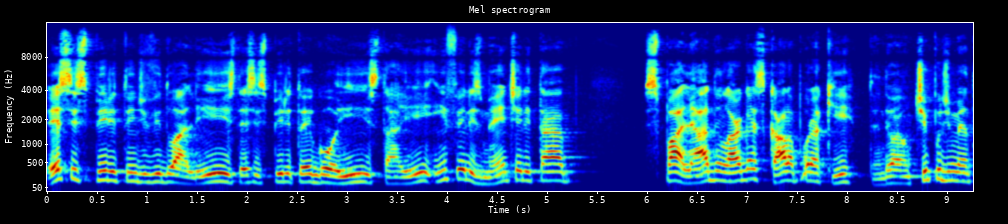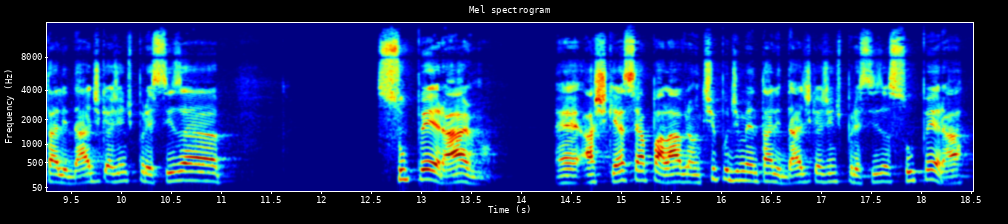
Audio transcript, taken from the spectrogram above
Esse espírito individualista, esse espírito egoísta aí, infelizmente, ele tá espalhado em larga escala por aqui, entendeu? É um tipo de mentalidade que a gente precisa superar, irmão. É, acho que essa é a palavra, é um tipo de mentalidade que a gente precisa superar.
